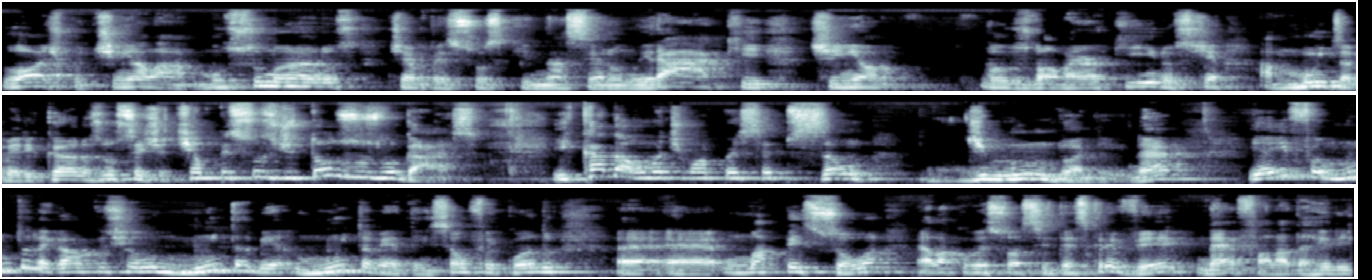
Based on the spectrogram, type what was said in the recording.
lógico, tinha lá muçulmanos, tinha pessoas que nasceram no Iraque, tinha os nova-iorquinos, tinha muitos americanos, ou seja, tinham pessoas de todos os lugares. E cada uma tinha uma percepção de mundo ali, né? E aí foi muito legal, que chamou muita minha, muita minha atenção foi quando é, é, uma pessoa, ela começou a se descrever, né? Falar da religião,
